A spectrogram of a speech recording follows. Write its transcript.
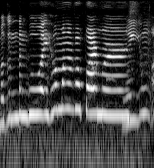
Magandang buhay ho mga ka-farmers! Ngayong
